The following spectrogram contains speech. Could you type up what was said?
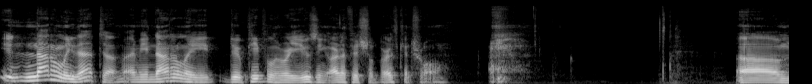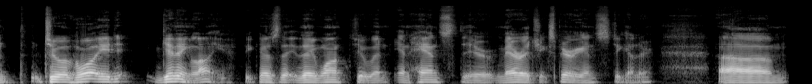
not only that, Tom, I mean, not only do people who are using artificial birth control um, to avoid giving life because they, they want to en- enhance their marriage experience together um,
